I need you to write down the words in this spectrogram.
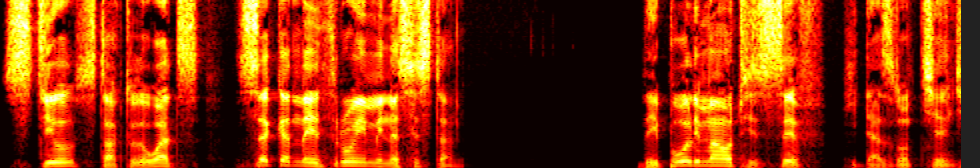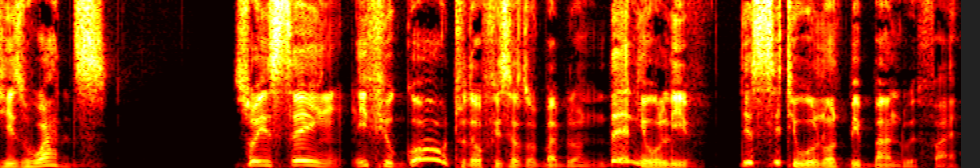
Still stuck to the words. Second, they threw him in a cistern. They pulled him out. He's safe. He does not change his words. So he's saying, if you go to the officers of Babylon, then you will live. This city will not be burned with fire,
